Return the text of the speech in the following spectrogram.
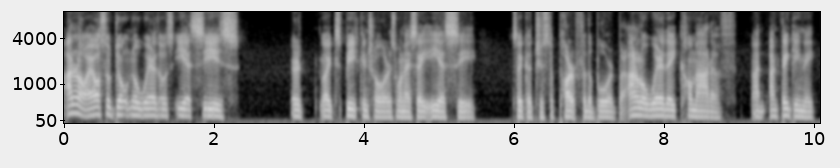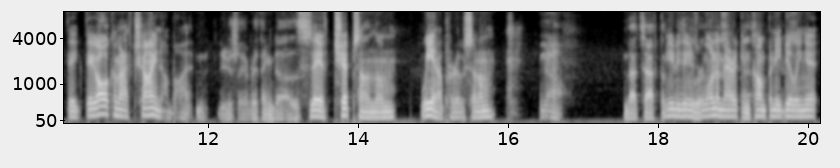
I don't know. I also don't know where those ESCs or like speed controllers. When I say ESC, it's like a, just a part for the board, but I don't know where they come out of. I'm, I'm thinking they, they they all come out of China, but usually everything does. they have chips on them. We aren't producing them. No, that's after Maybe there's one American company doing it.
